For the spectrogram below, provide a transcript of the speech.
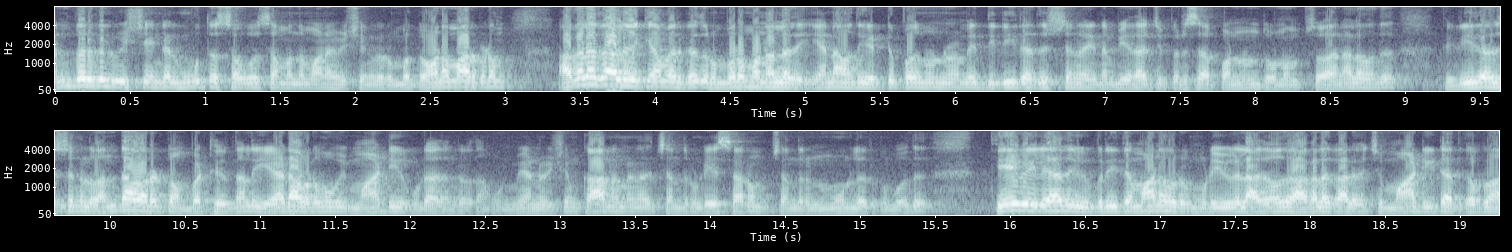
நண்பர்கள் விஷயங்கள் மூத்த சகோ சம்பந்தமான விஷயங்கள் ரொம்ப கவனமாக இருக்கணும். அகலகால வைக்காமல் இருக்கிறது ரொம்ப ரொம்ப நல்லது. ஏன்னா வந்து எட்டு பதினொன்றுமே திடீர் அதிர்ஷ்டங்களை நம்பி ஏதாச்சும் பெருசாக பண்ணணும்னு தோணும். ஸோ அதனால் வந்து திடீர் அதிர்ஷ்டங்கள் வந்தால் வரட்டும். பட் இருந்தாலும் ஏடா உடம்பு போய் மாட்டிக்கக்கூடாதுங்கிறது தான் உண்மையான விஷயம். காரணம் என்ன சந்திரனுடைய சரம். சந்திரன் மூணில் இருக்கும்போது தேவையில்லாத விபரீதமான ஒரு முடிவுகள் அதாவது அகலகால வச்சு மாட்டிக்கிட்டு அதுக்கப்புறம்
